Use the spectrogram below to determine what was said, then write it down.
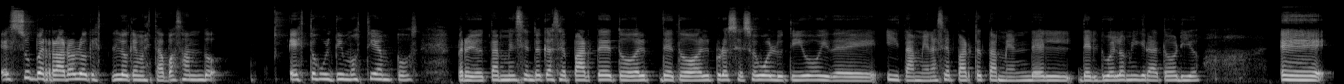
Es súper raro lo que, lo que me está pasando estos últimos tiempos, pero yo también siento que hace parte de todo el, de todo el proceso evolutivo y, de, y también hace parte también del, del duelo migratorio. Eh,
